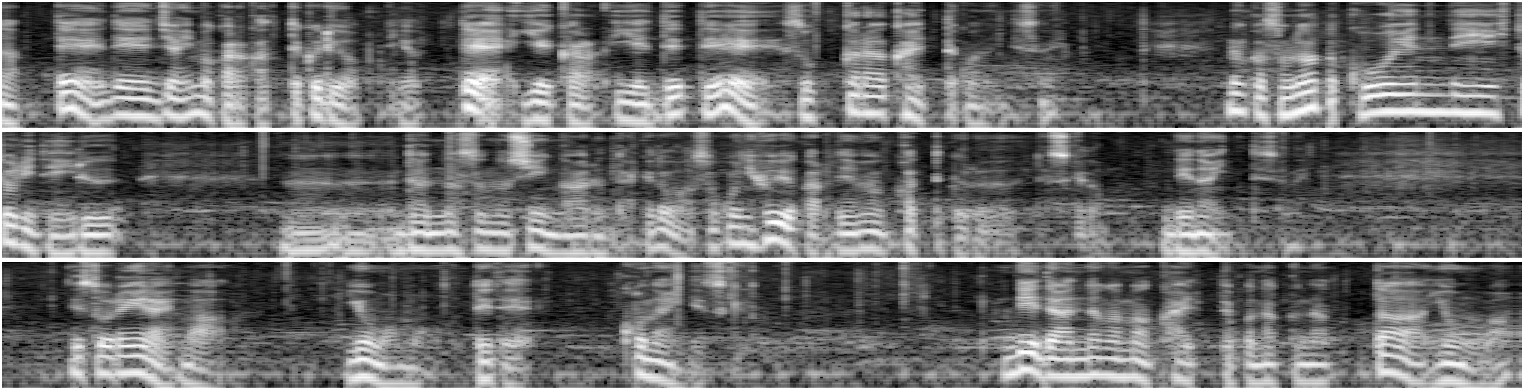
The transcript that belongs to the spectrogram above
なって、で、じゃあ今から買ってくるよって言って、家から、家出て、そっから帰ってこないんですね。なんかその後公園で一人でいる、うん旦那さんのシーンがあるんだけど、そこに冬から電話がかかってくるんですけど、出ないんですよね。で、それ以来、まあ、4話も出てこないんですけど、で、旦那がまあ帰ってこなくなった4話。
